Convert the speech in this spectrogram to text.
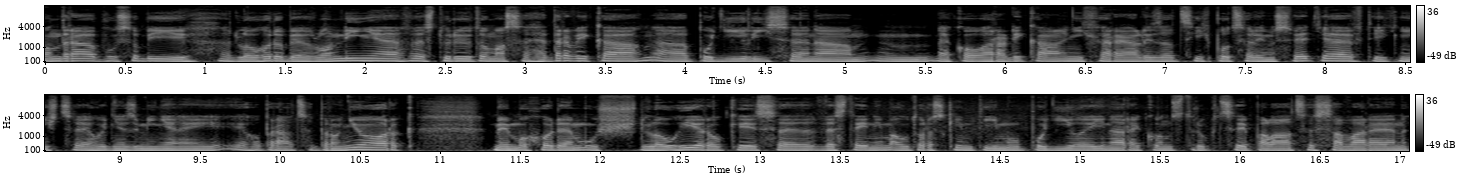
Ondra působí dlouhodobě v Londýně ve studiu Tomase Hedrvika, podílí se na mm, jako radikálních realizacích po celém světě. V té knížce je hodně zmíněný jeho práce pro New York. Mimochodem už dlouhý roky se ve stejném autorském týmu podílejí na rekonstrukci paláce Savaren,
